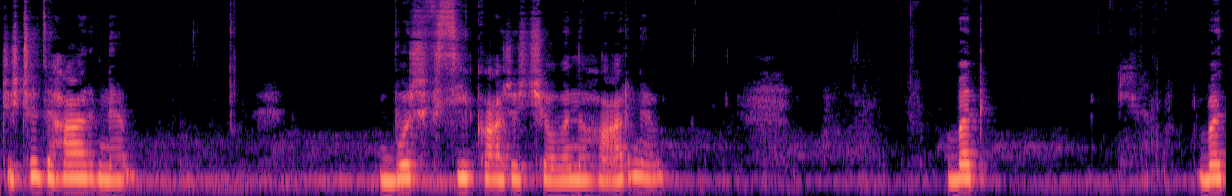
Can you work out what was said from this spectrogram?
Чи щось гарне? Бо ж всі кажуть, що воно гарне. But, but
